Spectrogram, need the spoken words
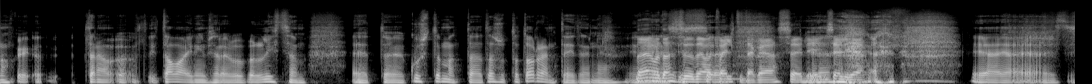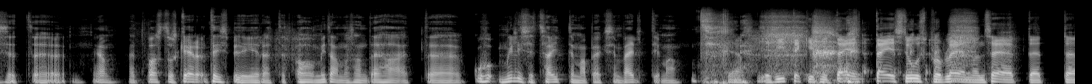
noh, täna tavainimesele võib-olla lihtsam, et äh, kust tõmmata tasuta torrenteid on ju. nojah, ma tahtsin seda teemat äh, vältida, aga jah, see oli, see oli jah ja, ja, ja siis, et äh, jah, et vastus keer-, teistpidi keerati, et oh, mida ma saan teha, et kuhu, milliseid saite ma peaksin vältima. ja, ja siit tekib nüüd täiesti, täiesti uus probleem on see, et, et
